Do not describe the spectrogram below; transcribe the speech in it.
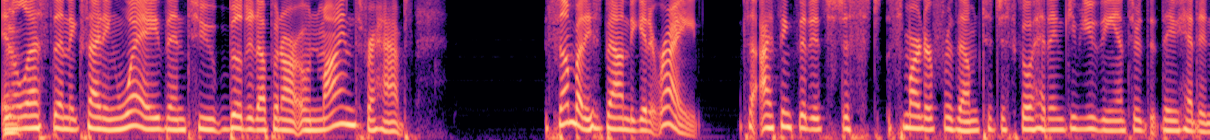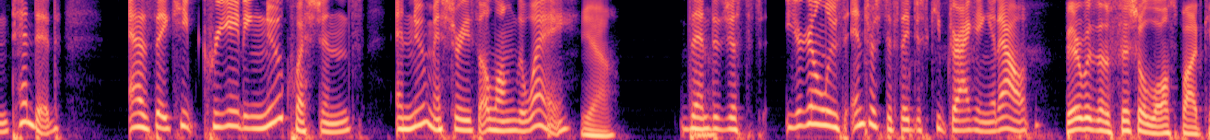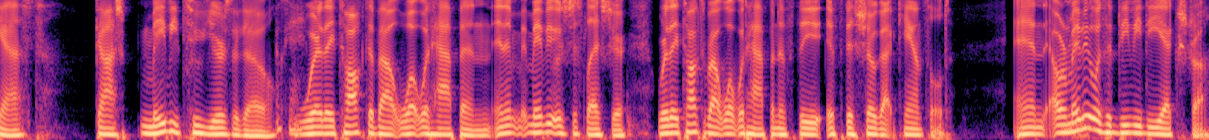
in a less than exciting way than to build it up in our own minds, perhaps somebody's bound to get it right. So I think that it's just smarter for them to just go ahead and give you the answer that they had intended, as they keep creating new questions and new mysteries along the way, Yeah. than to just you're going to lose interest if they just keep dragging it out. There was an official Lost podcast, gosh, maybe two years ago, where they talked about what would happen, and it, maybe it was just last year, where they talked about what would happen if the if this show got canceled, and or maybe it was a DVD extra.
